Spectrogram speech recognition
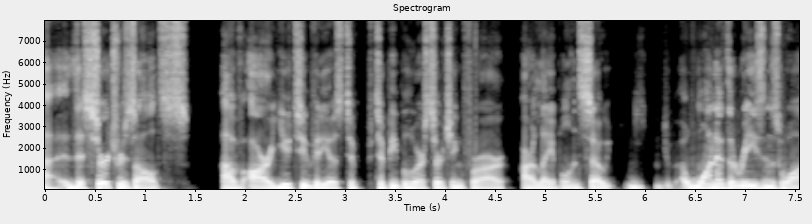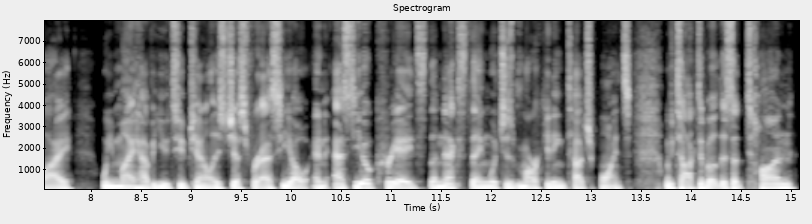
uh, the search results of our YouTube videos to, to people who are searching for our, our label. And so, one of the reasons why we might have a YouTube channel is just for SEO. And SEO creates the next thing, which is marketing touch points. We've talked about this a ton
